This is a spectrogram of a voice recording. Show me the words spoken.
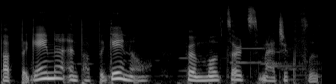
Papagena and Papageno from Mozart's Magic Flute.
